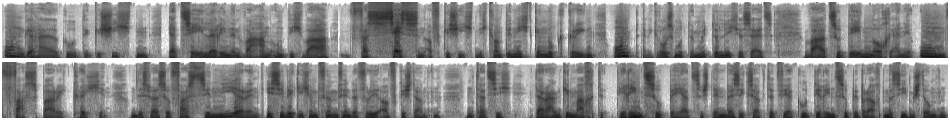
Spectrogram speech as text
ungeheuer gute Geschichtenerzählerinnen waren und ich war versessen auf Geschichten. Ich konnte nicht genug kriegen und meine Großmutter mütterlicherseits war zudem noch eine unfassbare Köchin. Und es war so faszinierend, ist sie wirklich um fünf in der Früh aufgestanden und hat sich daran gemacht, die Rindsuppe herzustellen, weil sie gesagt hat, für eine gute Rindsuppe braucht man sieben Stunden.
